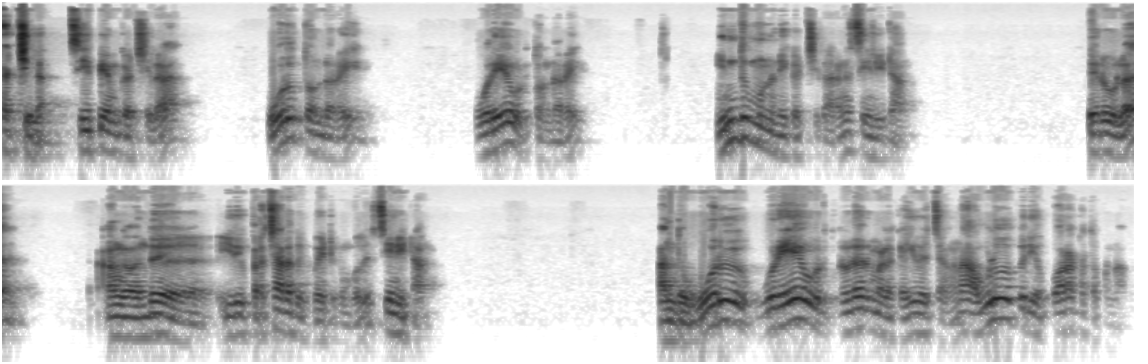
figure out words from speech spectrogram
கட்சியில சிபிஎம் கட்சியில ஒரு தொண்டரை ஒரே ஒரு தொண்டரை இந்து முன்னணி கட்சிக்காரங்க சீண்டிட்டாங்க. தெருவுல அங்க வந்து இது பிரச்சாரத்துக்கு போயிட்டு இருக்கும்போது சீனிட்டாங்க அந்த ஒரு ஒரே ஒரு தொண்டர் மேல கை வச்சாங்கன்னா அவ்வளவு பெரிய போராட்டத்தை பண்ணாங்க.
